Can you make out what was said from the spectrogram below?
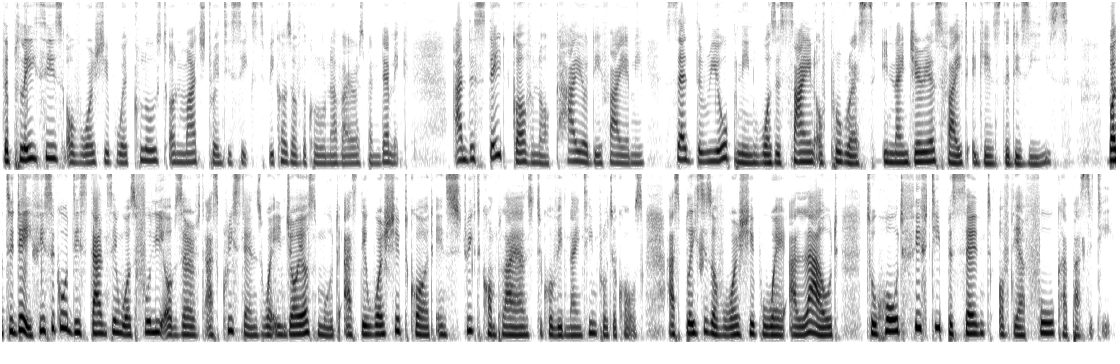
the places of worship were closed on March 26th because of the coronavirus pandemic. And the state governor, Kayode Fayemi, said the reopening was a sign of progress in Nigeria's fight against the disease. But today, physical distancing was fully observed as Christians were in joyous mood as they worshipped God in strict compliance to COVID 19 protocols, as places of worship were allowed to hold 50% of their full capacity.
